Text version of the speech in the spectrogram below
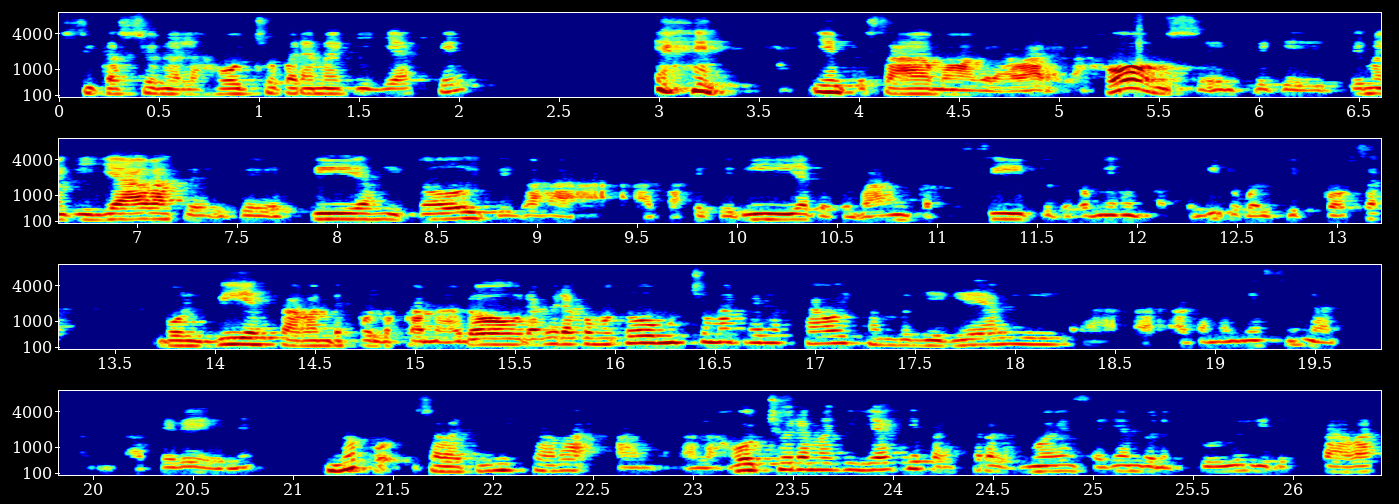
citación a las 8 para maquillaje, y empezábamos a grabar a las 11, entre que te maquillabas, te, vestías y todo, y te ibas a, cafetería, te tomabas un cafecito, te comías un pastelito, cualquier cosa, volvías, estaban después los camarógrafos, era como todo mucho más relajado, y cuando llegué al, a, a Canal Nacional, a TVN, no, Sabatini estaba a, las 8 horas de maquillaje para estar a las 9 ensayando en el estudio y él estaba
